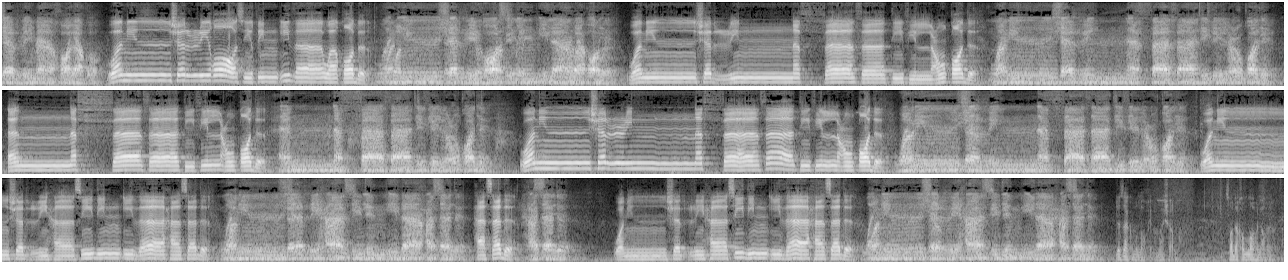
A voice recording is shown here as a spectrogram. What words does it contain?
شر ما خلق. ومن شر غاسق إذا وقب. ومن شر غاسق إذا وقب. ومن شر النفاثات في العقد. ومن شر النفاثات في العقد. النفاثات في العقد. النفاثات في العقد. ومن شر النفاثات في العقد. ومن شر النفاثات في العقد. ومن شر حاسد إذا حسد. ومن شر حاسد إذا حسد. حسد. حسد. ومن شر حاسد إذا حسد. ومن شر حاسد إذا حسد. جزاكم الله خيرا. ما شاء الله. صدق الله العظيم.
